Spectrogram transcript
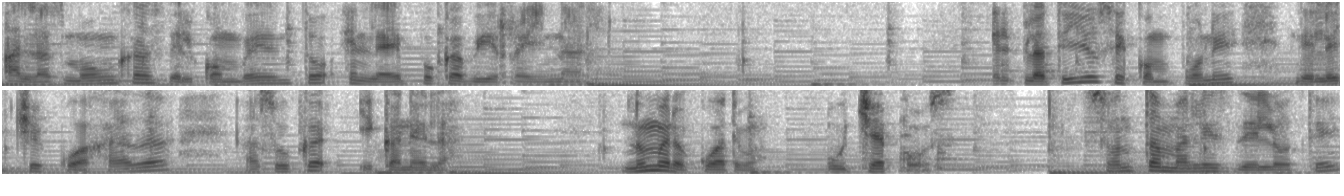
a las monjas del convento en la época virreinal. El platillo se compone de leche cuajada, azúcar y canela. Número 4. Uchepos. Son tamales de lote,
